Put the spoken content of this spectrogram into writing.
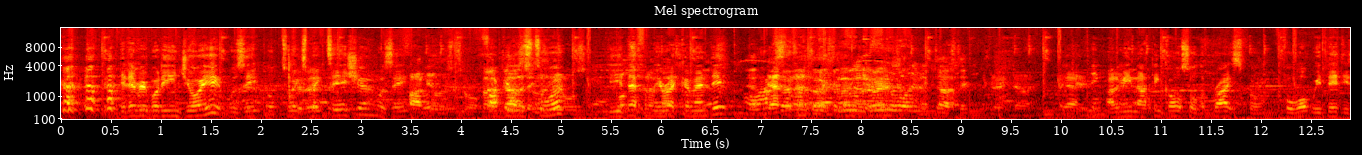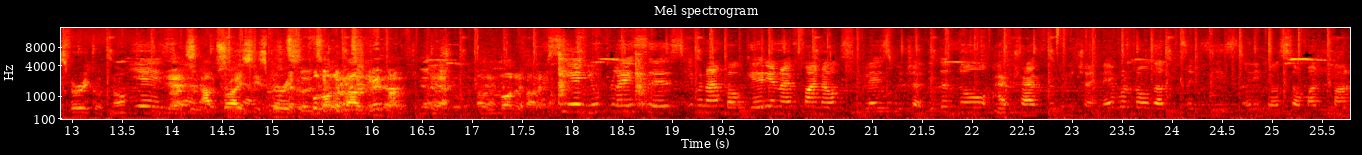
Did everybody enjoy it? Was it up to expectation? Was it Fabulous tour. fabulous tour? Do you definitely recommend it? Oh, Fantastic. Yeah. I mean, I think also the price for, for what we did is very good, no? Yes. Yes. The price is very good. A lot of value. Yeah. A lot of value. See new places. Even I'm Bulgarian, I find out place which I didn't know. I try food which I never know that exists, and it was so much fun.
